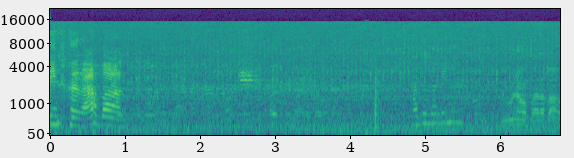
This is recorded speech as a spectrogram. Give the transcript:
Tinarabag. Madali na. Doon na mapalabaw.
